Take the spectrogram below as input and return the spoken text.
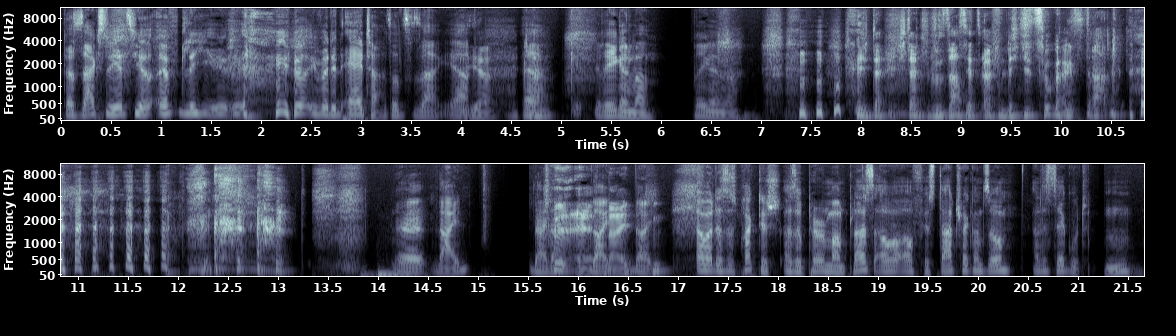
Das sagst du jetzt hier öffentlich über, über den Äther sozusagen. Ja. Ja, ja. Regeln wir. Regeln wir. ich, dachte, du sagst jetzt öffentlich die Zugangsdaten. Äh, nein. Nein, nein, äh, nein, nein, nein, Aber das ist praktisch. Also Paramount Plus, auch, auch für Star Trek und so, alles sehr gut. Hm.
